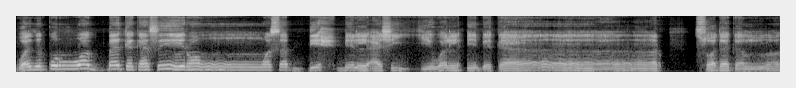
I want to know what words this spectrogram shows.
واذكر ربك كثيرا وسبح بالعشي والإبكار. صدق الله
